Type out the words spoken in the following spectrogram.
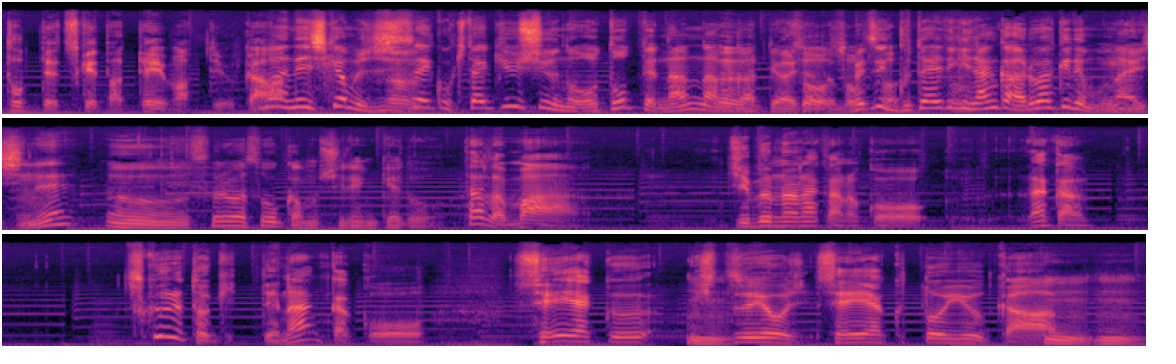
取ってつけたテーマっていうか、まあねしかも実際こう北九州の音って何なのかって言われたらうん。そうそうそう。別に具体的に何かあるわけでもないしね、うんそれはそうかもしれんけど、ただまあ自分の中のこうなんか作る時ってなんかこう制約必要、制約というか、うんうん、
